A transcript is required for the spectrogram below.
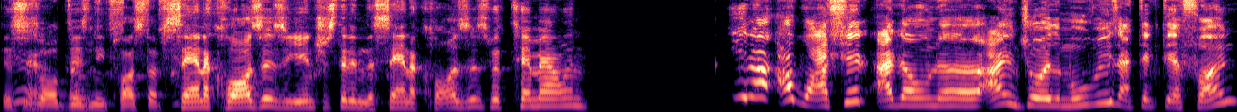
This is all Disney Plus stuff. Santa Clauses. Are you interested in the Santa Clauses with Tim Allen? You know, I watch it. I don't. uh I enjoy the movies. I think they're fun.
